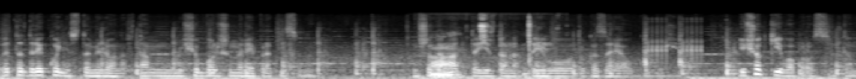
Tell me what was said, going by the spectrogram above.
это далеко не 100 миллионов. Там еще больше нулей прописано. Потому что А. донат-то есть донат, ты его только за реал купишь. Еще какие вопросы там?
